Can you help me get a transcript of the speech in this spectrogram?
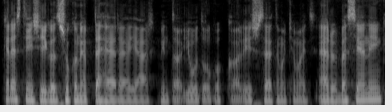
kereszténység az sokkal nagyobb teherrel jár, mint a jó dolgokkal, és szeretem, hogyha majd erről beszélnénk.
